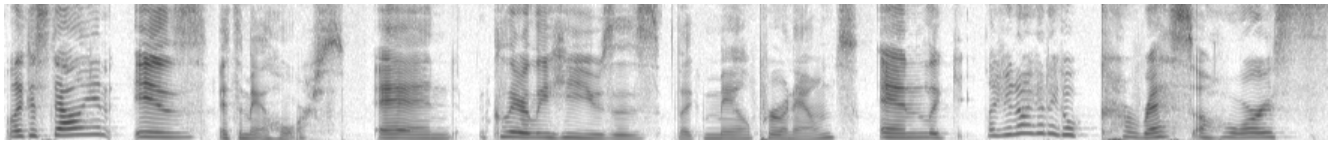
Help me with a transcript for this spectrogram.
like a stallion is it's a male horse. And clearly he uses like male pronouns. And like like you're not gonna go caress a horse,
